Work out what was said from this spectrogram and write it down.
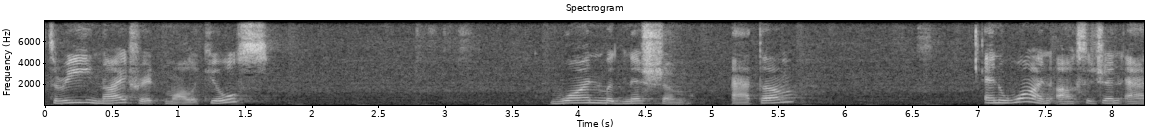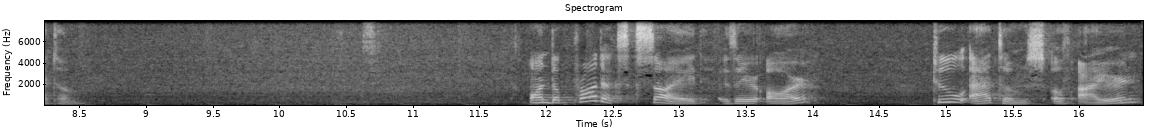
three nitrate molecules, one magnesium atom, and one oxygen atom. On the products side, there are two atoms of iron,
